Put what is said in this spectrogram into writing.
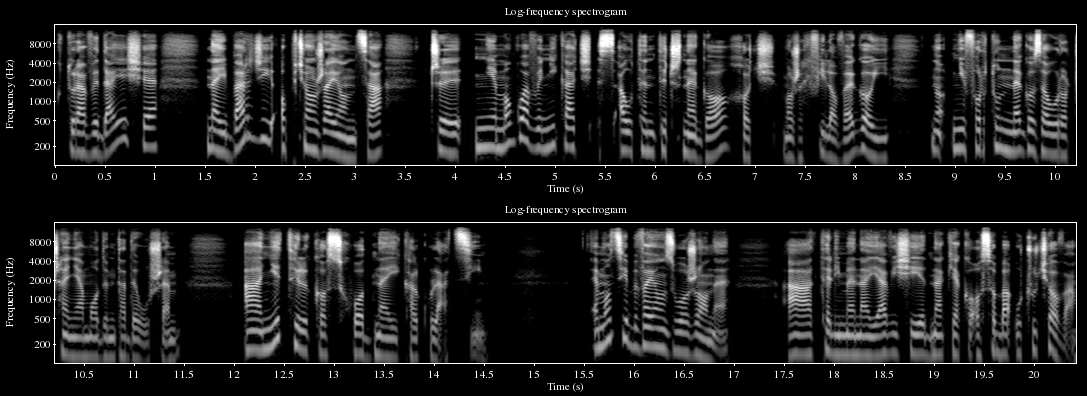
która wydaje się najbardziej obciążająca, czy nie mogła wynikać z autentycznego, choć może chwilowego i no, niefortunnego zauroczenia młodym Tadeuszem, a nie tylko z chłodnej kalkulacji. Emocje bywają złożone, a Telimena jawi się jednak jako osoba uczuciowa.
